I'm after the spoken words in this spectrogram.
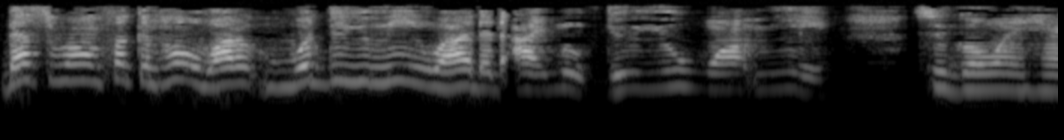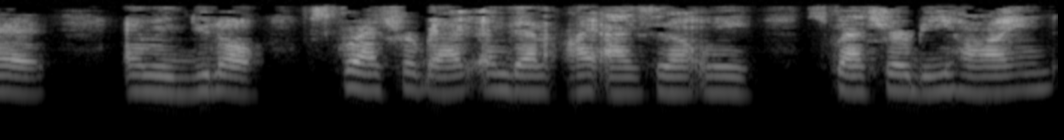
that's the wrong fucking hole. Why? What do you mean? Why did I move? Do you want me to go ahead and you know scratch your back and then I accidentally scratch your behind,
